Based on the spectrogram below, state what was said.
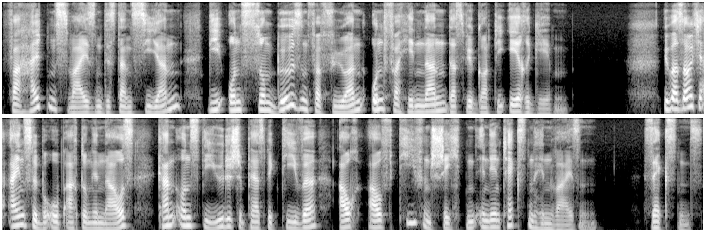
Verhaltensweisen distanzieren, die uns zum Bösen verführen und verhindern, dass wir Gott die Ehre geben. Über solche Einzelbeobachtungen hinaus kann uns die jüdische Perspektive auch auf Tiefenschichten in den Texten hinweisen. Sechstens.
